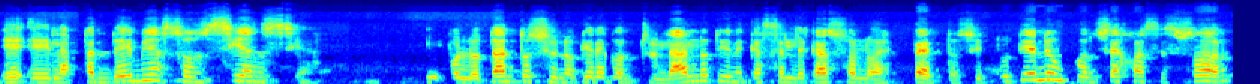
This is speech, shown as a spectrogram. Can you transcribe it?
Eh, eh, las pandemias son ciencia y por lo tanto si uno quiere controlarlo tiene que hacerle caso a los expertos. Si tú tienes un consejo asesor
